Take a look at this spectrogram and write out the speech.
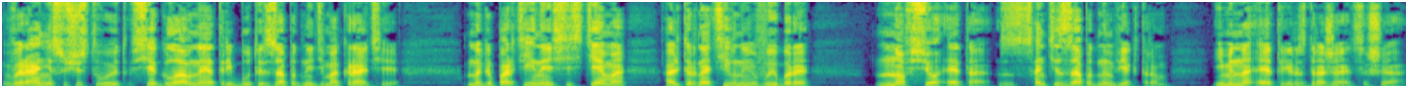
В Иране существуют все главные атрибуты западной демократии – многопартийная система, альтернативные выборы, но все это с антизападным вектором – Именно это и раздражает США.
